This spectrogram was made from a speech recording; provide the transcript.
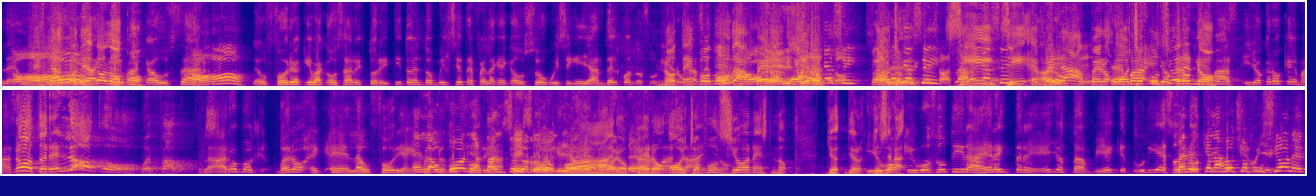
La No, euforia estás volviendo que iba loco. a causar, No. La euforia que iba a causar Héctor y Tito en el 2007 fue la que causó Wisin y Yandel cuando se No tengo duda, pero Eh, claro que sí, claro que sí, Sí, que sí. sí, es verdad, Sí. pero Es ocho funciones que no. más, y yo creo que más. No, tú eres loco. Por favor. Claro, porque, bueno, en, en la euforia. En la cuestión de euforia, está diciendo Sí, sí, Claro, pero más ocho años. funciones no. Yo, yo, Y yo hubo, la- y hubo su tiraera entre ellos también, que tú ni eso. Pero es que las ocho funciones,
